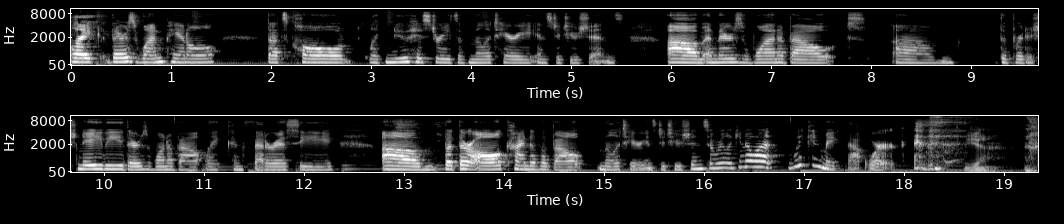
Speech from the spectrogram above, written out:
like there's one panel that's called like new histories of military institutions um, and there's one about um, the British Navy. There's one about like Confederacy. Um, but they're all kind of about military institutions. So we're like, you know what? We can make that work. yeah.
